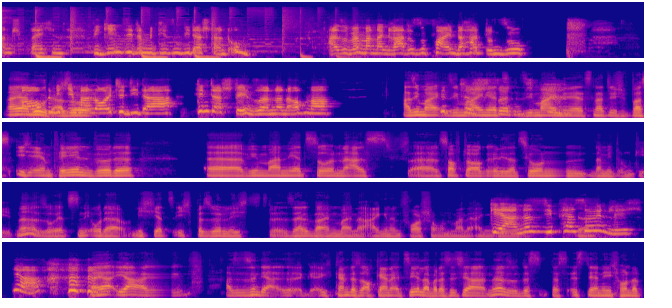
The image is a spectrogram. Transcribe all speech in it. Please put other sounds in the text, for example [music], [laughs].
ansprechen. Wie gehen Sie denn mit diesem Widerstand um? Also wenn man dann gerade so Feinde hat und so, naja, auch gut, nicht also, immer Leute, die da hinterstehen, sondern auch mal. Also Sie, mein, Sie, meinen jetzt, Sie meinen jetzt natürlich, was ich empfehlen würde, äh, wie man jetzt so als äh, Softwareorganisation damit umgeht. Ne? Also jetzt oder nicht jetzt ich persönlich äh, selber in meiner eigenen Forschung und meine eigenen. Gerne. Sie persönlich, ja. ja. Naja, ja. [laughs] Also das sind ja, äh, ich kann das auch gerne erzählen, aber das ist ja, ne, also das, das ist ja nicht 100%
